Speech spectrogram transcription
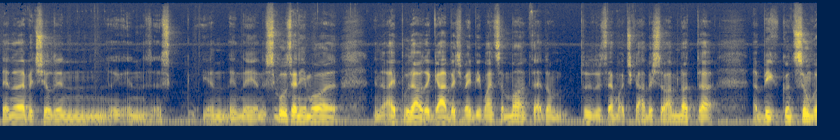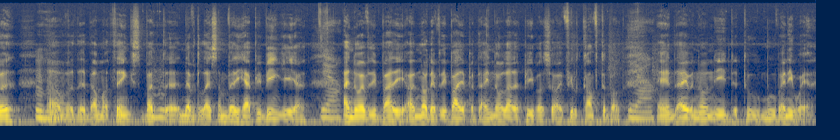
they don't have children in in in the, in the schools anymore. You know, I put out the garbage maybe once a month. I don't produce that much garbage, so I'm not. Uh, a big consumer Mm-hmm. of the Belmont things, but uh, nevertheless, I'm very happy being here. Yeah. I know everybody, uh, not everybody, but I know a lot of people, so I feel comfortable. Yeah. And I have no need to move anywhere,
